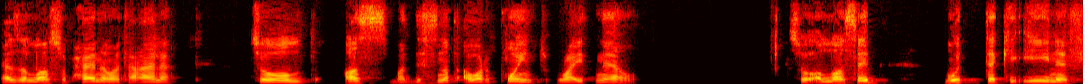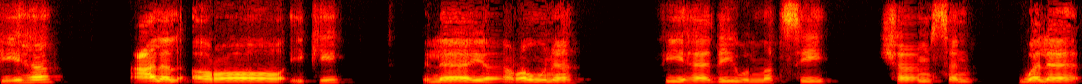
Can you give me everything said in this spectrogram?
as allah subhanahu wa ta'ala told us but this is not our point right now so allah said متكئين فيها على الأرائك لا يرون فيها they will not see شمسا ولا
